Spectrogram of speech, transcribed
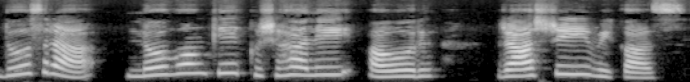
दूसरा लोगों की खुशहाली और राष्ट्रीय विकास।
